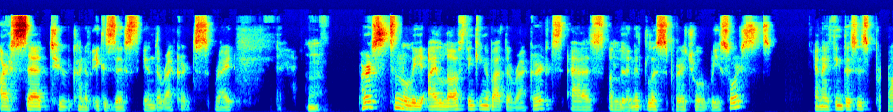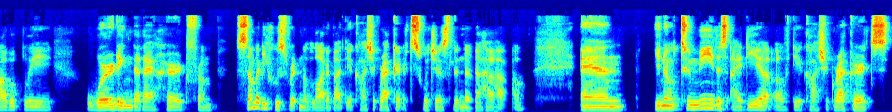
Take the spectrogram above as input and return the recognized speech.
are said to kind of exist in the records, right? Hmm. Personally, I love thinking about the records as a limitless spiritual resource. And I think this is probably wording that I heard from somebody who's written a lot about the Akashic Records, which is Linda Howe. And, you know, to me, this idea of the Akashic Records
